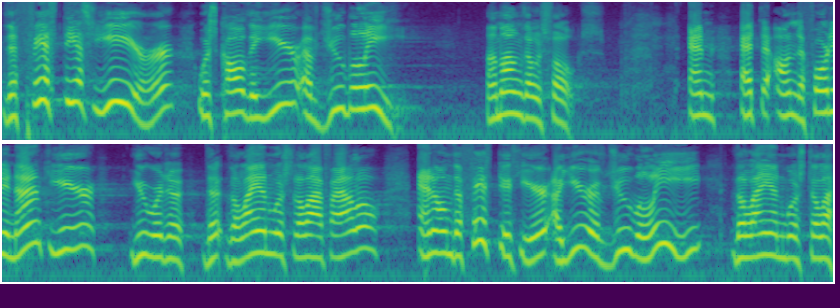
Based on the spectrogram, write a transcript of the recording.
The 50th year was called the year of Jubilee among those folks. And at the, on the 49th year, you were to, the, the land was to lie fallow. And on the 50th year, a year of Jubilee, the land was to lie.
